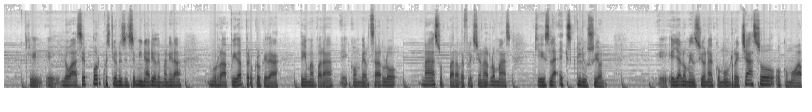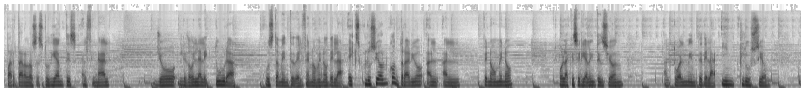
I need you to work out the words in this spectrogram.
que eh, lo hace por cuestiones del seminario de manera muy rápida, pero creo que da tema para eh, conversarlo más o para reflexionarlo más, que es la exclusión. Eh, ella lo menciona como un rechazo o como apartar a los estudiantes. Al final yo le doy la lectura justamente del fenómeno de la exclusión, contrario al, fenómeno o la que sería la intención actualmente de la inclusión.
